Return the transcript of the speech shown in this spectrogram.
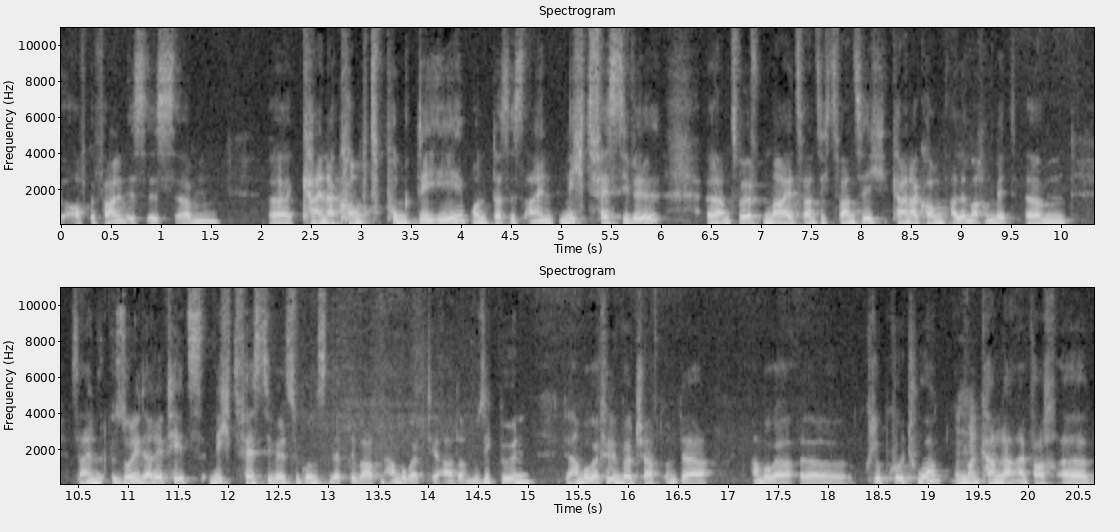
aufgefallen ist, ist ähm, äh, keinerkommt.de und das ist ein Nicht-Festival äh, am 12. Mai 2020. Keiner kommt, alle machen mit. Ähm, ist ein Solidaritäts-Nicht-Festival zugunsten der privaten Hamburger Theater- und Musikbühnen, der Hamburger Filmwirtschaft und der Hamburger äh, Clubkultur. Und mhm. man kann da einfach äh,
